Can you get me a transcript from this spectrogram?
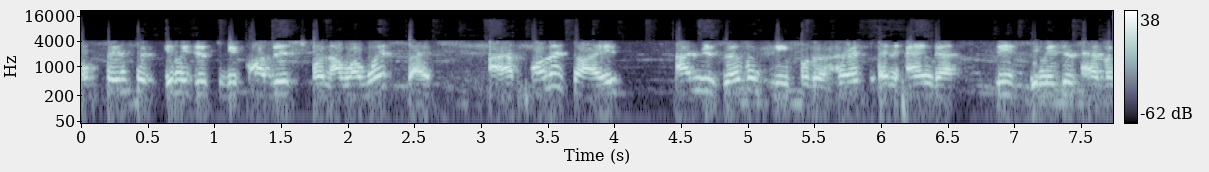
offensive images to be published on our website. I apologize unreservedly for the hurt and anger these images have,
